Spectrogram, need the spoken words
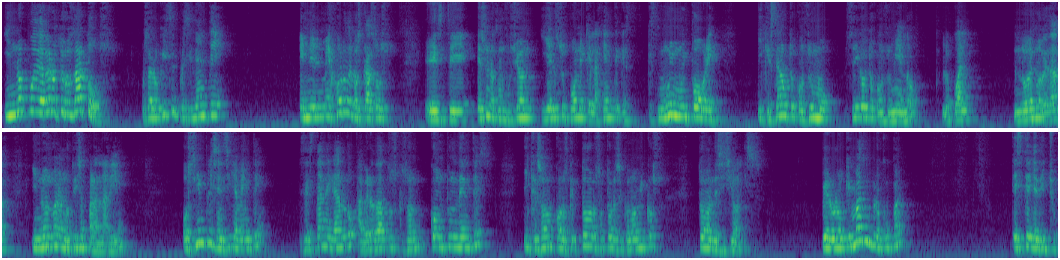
Y no puede haber otros datos. O sea, lo que dice el presidente, en el mejor de los casos, este, es una confusión y él supone que la gente que es, muy, muy pobre y que está en autoconsumo sigue autoconsumiendo, lo cual no es novedad y no es buena noticia para nadie, o simple y sencillamente se está negando a ver datos que son contundentes y que son con los que todos los actores económicos toman decisiones. Pero lo que más me preocupa es que haya dicho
